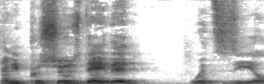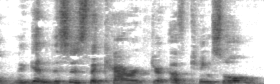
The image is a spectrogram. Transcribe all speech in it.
And he pursues David with zeal. Again, this is the character of King Saul.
